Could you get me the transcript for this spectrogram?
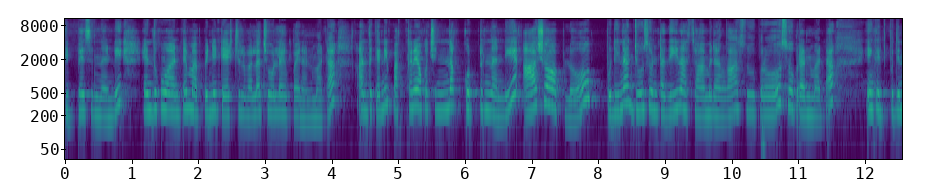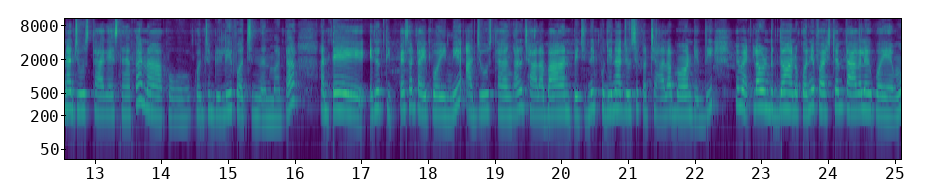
తిప్పేసిందండి. ఎందుకు అంటే మా పిన్ని టేస్ట్ టేస్టుల వల్ల చూడలేకపోయాను అనమాట అందుకని పక్కనే ఒక చిన్న కొట్టుందండి. ఆ షాప్లో పుదీనా జ్యూస్ ఉంటుంది నా సామిరంగా సూపర్ సూపర్ అనమాట ఇంకా పుదీనా జ్యూస్ తాగేసినాక నాకు కొంచెం రిలీఫ్ వచ్చిందనమాట అంటే ఏదో తిప్పేసినట్టు అయిపోయింది ఆ జ్యూస్ తాగంగానే చాలా బాగా అనిపించింది. పుదీనా జ్యూస్ ఇక్కడ చాలా బాగుంటుంది మేము ఎట్లా ఉంటుందో అనుకొని ఫస్ట్ టైం తాగలేకపోయాము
